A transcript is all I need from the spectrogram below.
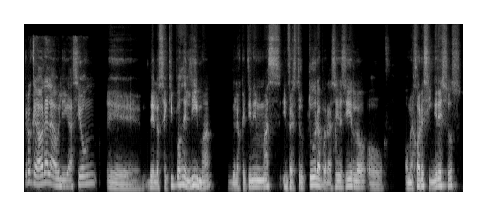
Creo que ahora la obligación eh, de los equipos de Lima, de los que tienen más infraestructura, por así decirlo, o, mejores ingresos,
